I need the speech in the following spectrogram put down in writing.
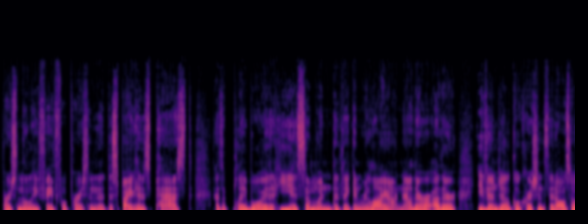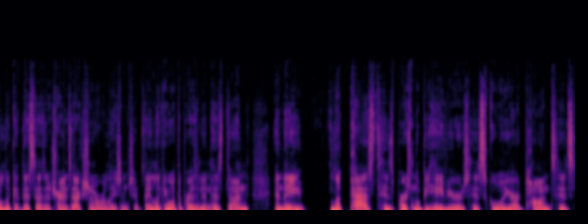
personally faithful person, that despite his past as a playboy, that he is someone that they can rely on. Now, there are other evangelical Christians that also look at this as a transactional relationship. They look at what the president has done and they look past his personal behaviors, his schoolyard taunts, his,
